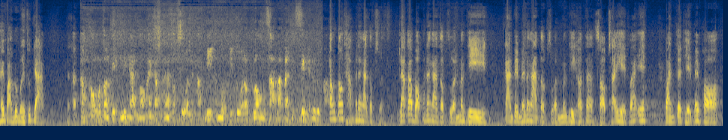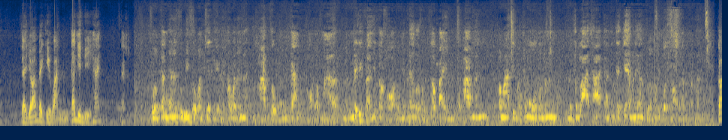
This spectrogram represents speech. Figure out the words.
ให้ความร่วมมือทุกอย่างนะครับครับกล้องวงจรปิดที่มีการมอบให้กับพนักงานสอบสวนนะครับมีทั้งหมดกี่ตัวแล้วกล้องสามารถบันทึกเสียงได้ด้วยหรือเปล่าต้องต้องถามพนักงานสอบสวน แล้วก็บอกพนักงานสอบสวนบางที การเป็นพนักงานสอบสวนบางทีเขาจะสอบสาเหตุว่าเอ๊ะวันเกิดเหตุไม่พอ จะย้อนไปกี่วันก็ยินดีให้นะครับ ส่วนการชนะสูตรพลิกศพวันเกิดเหตุนะครับวันนั้นนะสภาพศพมีการถอดออกมาแล้วเหมือนไม่ได้แฝงอยู่กับคอตรงนี้พนักงานสอบสวนเข้าไปสภาพนั้นประมาณสิบกว่าชั่วโมงตรงนั้นมันเหมือนกับล่าช้าการที่จะแจ้งพนักงานสอบสวนเข้าไปตรวจสอบแล้วนะครับท่านก็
